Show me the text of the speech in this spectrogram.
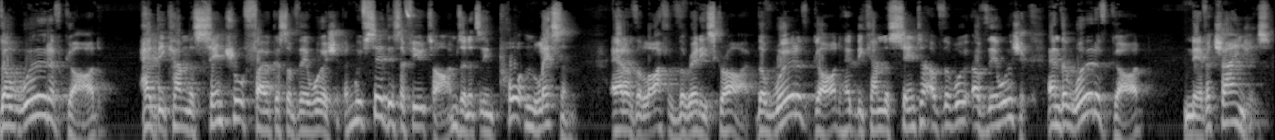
the Word of God had become the central focus of their worship. And we've said this a few times, and it's an important lesson out of the life of the ready scribe. The Word of God had become the centre of, the, of their worship. And the Word of God never changes.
